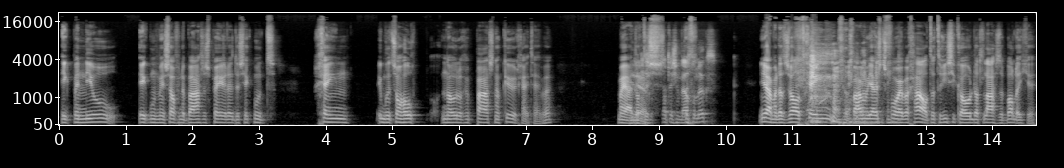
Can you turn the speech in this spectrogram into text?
ik ben nieuw, ik moet mezelf in de basis spelen, dus ik moet geen, ik moet zo'n hoog nodige paasnauwkeurigheid hebben. Maar ja, dat Ja. is, Dat is hem wel gelukt. Ja, maar dat is wel hetgeen waar we juist voor hebben gehaald. Het risico, dat laatste balletje.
